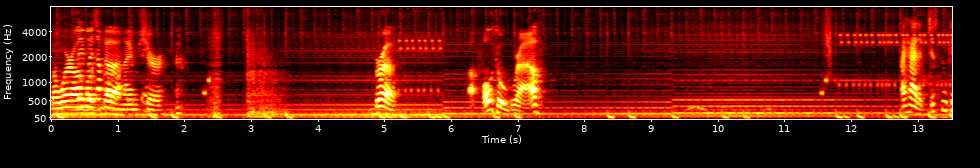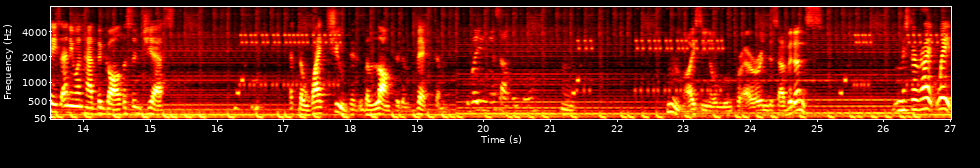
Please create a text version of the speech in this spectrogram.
But we're almost done, I'm sure. Bruh. A photograph? I had it just in case anyone had the gall to suggest that the white shoe didn't belong to the victim. Diba yun yung sabi ko? Hmm. Hmm, I see no room for error in this evidence. Mr. Wright, wait!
